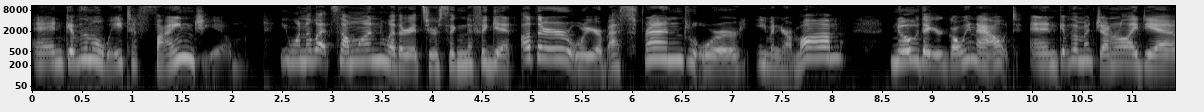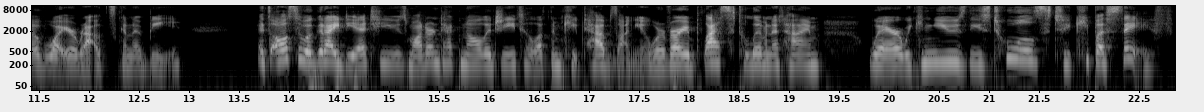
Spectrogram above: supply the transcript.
and give them a way to find you. You want to let someone, whether it's your significant other or your best friend or even your mom, know that you're going out and give them a general idea of what your route's going to be. It's also a good idea to use modern technology to let them keep tabs on you. We're very blessed to live in a time where we can use these tools to keep us safe.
